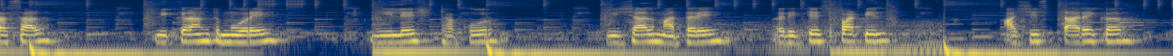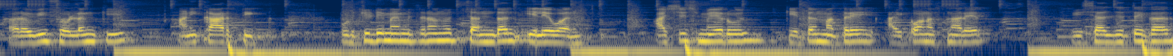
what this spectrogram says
रसाळ विक्रांत मोरे निलेश ठाकूर विशाल म्हात्रे रितेश पाटील आशिष तारेकर रवी सोलंकी आणि कार्तिक. पुढची टीम आहे मित्रांनो चंदन इलेवन आशिष मेहरुल केतन म्हात्रे आयकॉन असणार आहेत. विशाल जितेकर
